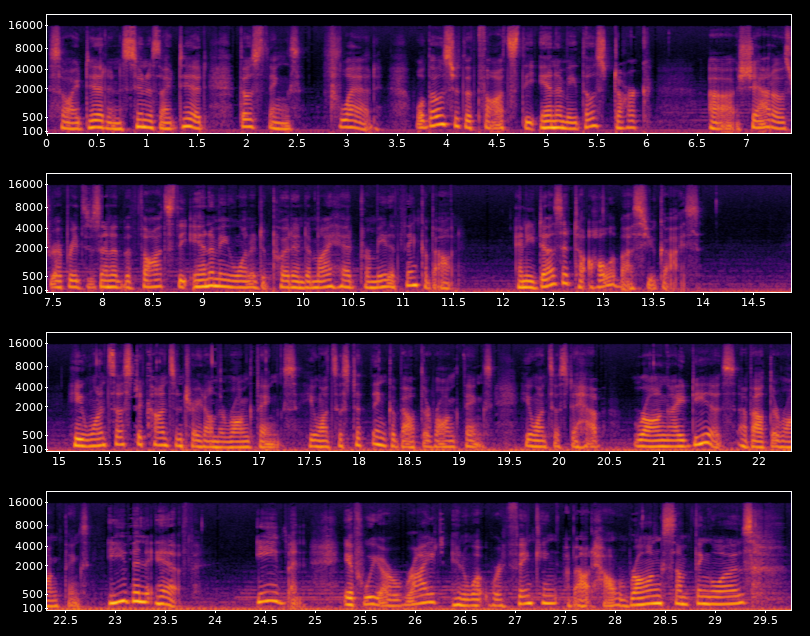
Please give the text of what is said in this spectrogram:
so I did. And as soon as I did, those things fled. Well, those are the thoughts the enemy, those dark uh, shadows represented the thoughts the enemy wanted to put into my head for me to think about. And he does it to all of us, you guys. He wants us to concentrate on the wrong things. He wants us to think about the wrong things. He wants us to have wrong ideas about the wrong things. Even if, even if we are right in what we're thinking about how wrong something was,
